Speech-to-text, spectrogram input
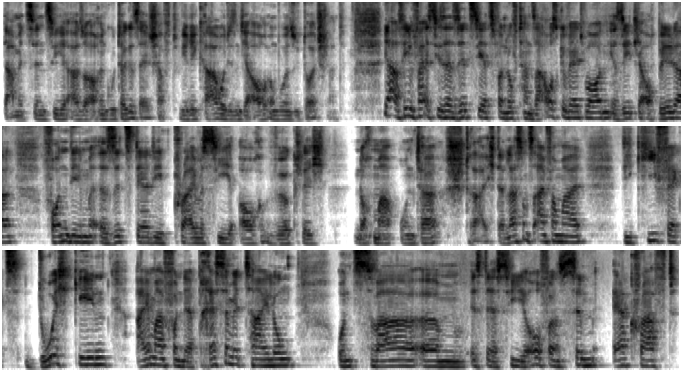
damit sind sie also auch in guter Gesellschaft. Wie Ricaro, die sind ja auch irgendwo in Süddeutschland. Ja, auf jeden Fall ist dieser Sitz jetzt von Lufthansa ausgewählt worden. Ihr seht ja auch Bilder von dem Sitz, der die Privacy auch wirklich nochmal unterstreicht. Dann lass uns einfach mal die Key Facts durchgehen. Einmal von der Pressemitteilung. Und zwar ähm, ist der CEO von Sim Aircraft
